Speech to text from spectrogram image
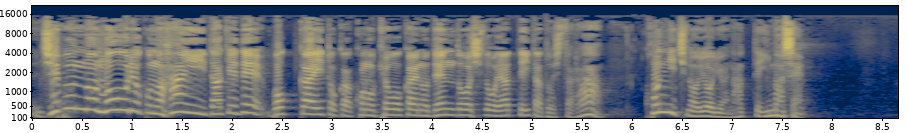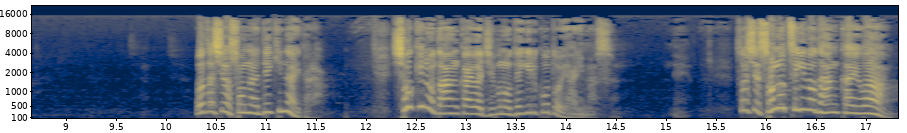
自分の能力の範囲だけで牧会とかこの教会の伝道指導をやっていたとしたら、今日のようにはなっていません。私はそんなにできないから。初期の段階は自分のできることをやります。そしてその次の段階は、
